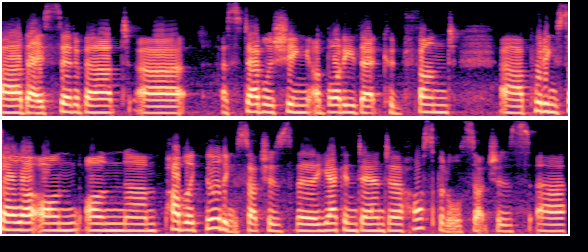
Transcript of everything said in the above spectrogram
Uh, they set about uh, establishing a body that could fund uh, putting solar on on um, public buildings such as the Yackandandah Hospital, such as uh,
